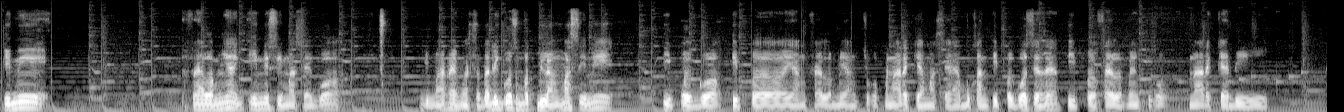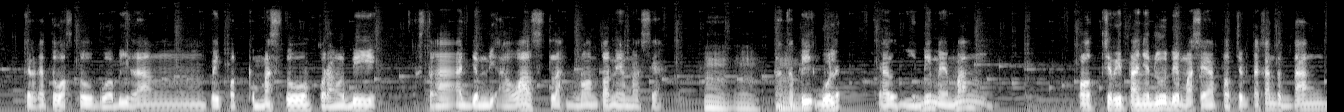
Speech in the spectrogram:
Ini filmnya ini sih Mas ya, gue gimana ya Mas? Tadi gue sempat bilang Mas ini tipe gue tipe yang film yang cukup menarik ya Mas ya, bukan tipe gue sih, saya tipe film yang cukup menarik ya di kira-kira tuh waktu gue bilang report kemas tuh kurang lebih setengah jam di awal setelah menonton ya Mas ya. Hmm, hmm, Nah, hmm. tapi gue liat film ini memang plot ceritanya dulu deh Mas ya. Plot cerita kan tentang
